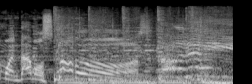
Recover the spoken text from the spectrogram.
¿Cómo andamos todos?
